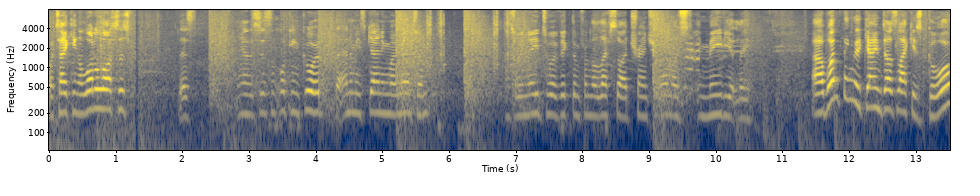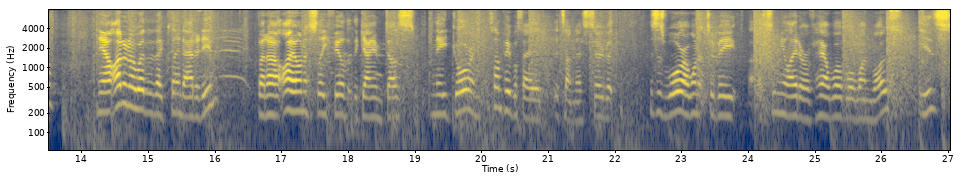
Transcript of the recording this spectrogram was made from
We're taking a lot of losses. There's, yeah, this isn't looking good. The enemy's gaining momentum, as we need to evict them from the left side trench almost immediately. Uh, one thing the game does lack is gore. Now, I don't know whether they plan to add it in, but uh, I honestly feel that the game does need gore, and some people say it, it's unnecessary, but this is war. I want it to be a simulator of how World War One was, is.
